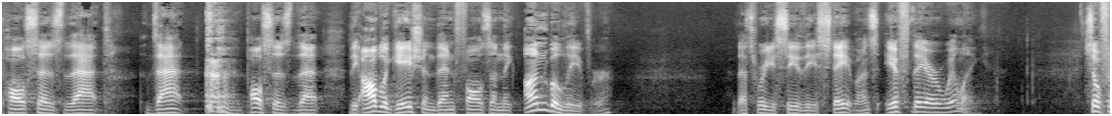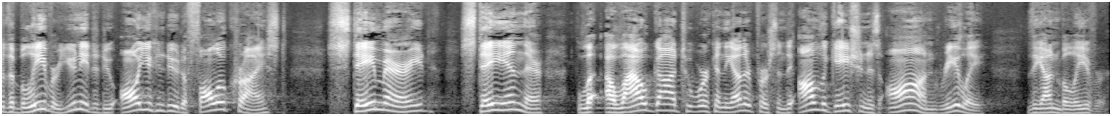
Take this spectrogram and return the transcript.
Paul says that that Paul says that the obligation then falls on the unbeliever that's where you see these statements, if they are willing. So for the believer, you need to do all you can do to follow Christ, Stay married, stay in there, l- allow God to work in the other person. The obligation is on, really, the unbeliever.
